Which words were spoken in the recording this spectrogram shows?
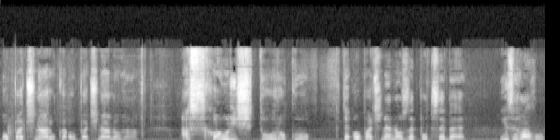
opačná ruka, opačná noha a schoulíš tu ruku k té opačné noze pod sebe i s hlavou.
